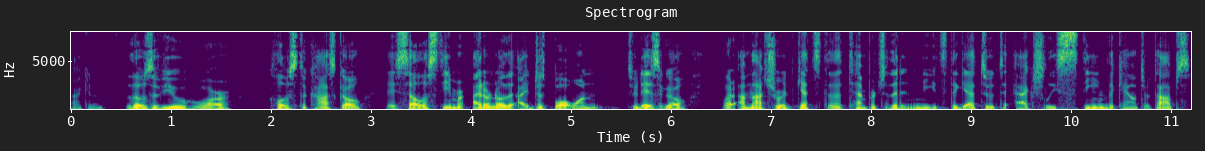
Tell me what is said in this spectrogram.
I can for those of you who are close to Costco, they sell a steamer. I don't know that I just bought one two days ago, but I'm not sure it gets to the temperature that it needs to get to to actually steam the countertops.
